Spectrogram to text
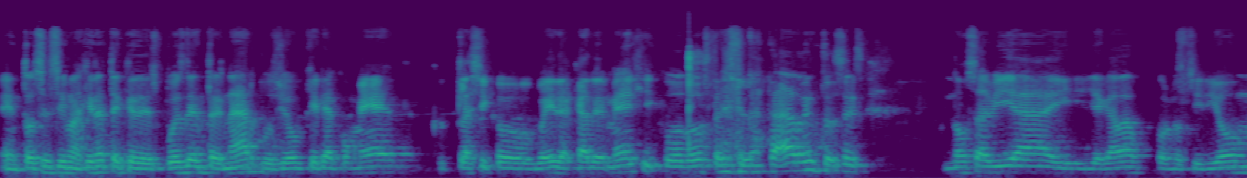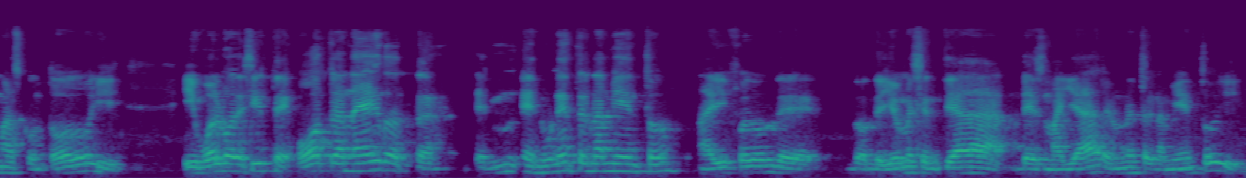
Entonces, imagínate que después de entrenar, pues yo quería comer, clásico güey de acá de México, dos, tres de la tarde, entonces no sabía y llegaba con los idiomas, con todo. Y, y vuelvo a decirte, otra anécdota, en, en, un entrenamiento, ahí fue donde, donde yo me sentía desmayar en un entrenamiento y,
